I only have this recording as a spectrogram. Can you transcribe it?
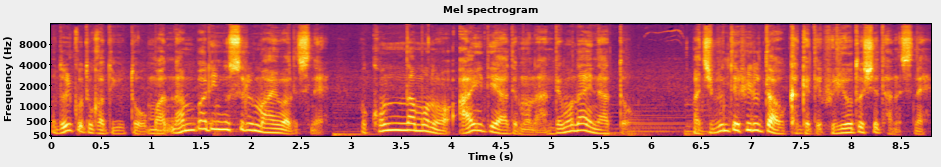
どういうことかというと、まあ、ナンバリングする前はですねこんなものアイデアでも何でもないなとまあ、自分でフィルターをかけて振り落としてたんですね。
